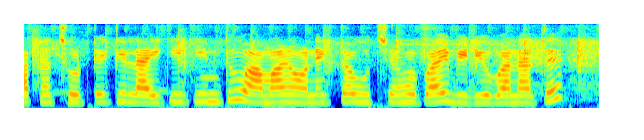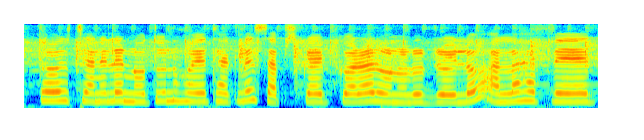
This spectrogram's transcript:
আপনার ছোট্ট একটি লাইকই কিন্তু আমার অনেকটা উৎসাহ পায় ভিডিও বানাতে। তো চ্যানেলে নতুন হয়ে থাকলে সাবস্ক্রাইব করার অনুরোধ রইল। আল্লাহ হাফেজ।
